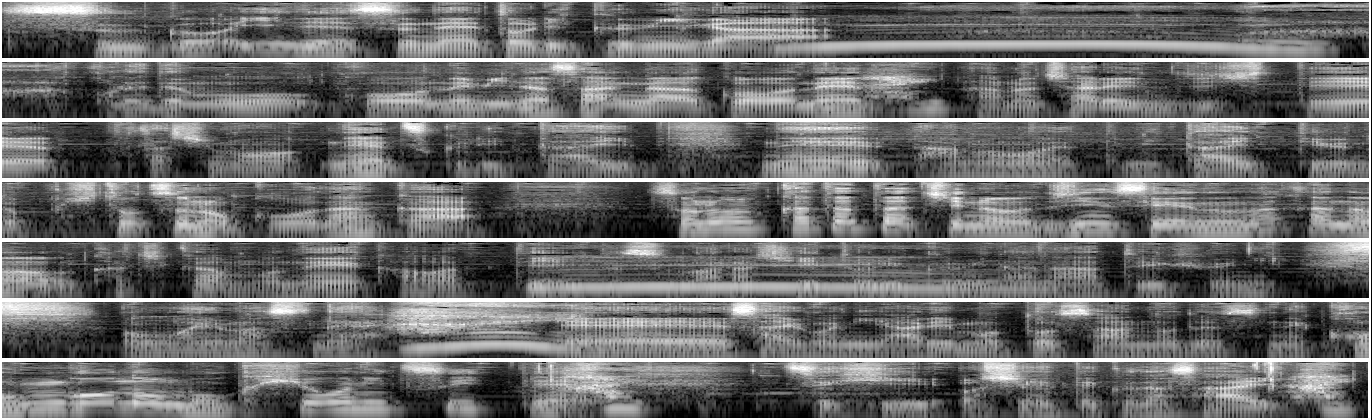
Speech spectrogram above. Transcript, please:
すごいですね取り組みが。これでもこうね皆さんがこうね、はい、あのチャレンジして私もね作りたいねあのやってみたいっていうの一つのこうなんかその方たちの人生の中の価値観もね変わっていく素晴らしい取り組みだなというふうに思いますね。はい、えー、最後に有本さんのですね今後の目標について、はい、ぜひ教えてください。はい、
